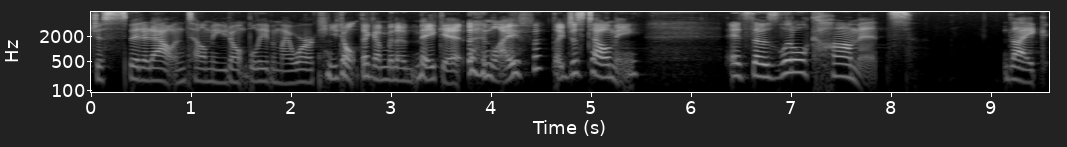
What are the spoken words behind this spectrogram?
just spit it out and tell me you don't believe in my work and you don't think I'm gonna make it in life. Like, just tell me. It's those little comments, like,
